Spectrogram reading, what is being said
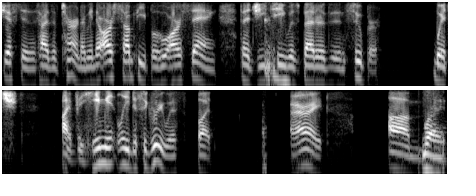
shifted, the tides have turned. I mean, there are some people who are saying that GT was better than Super, which I vehemently disagree with. But all right, um, Right.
